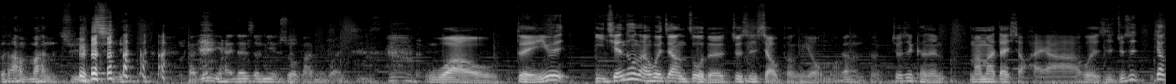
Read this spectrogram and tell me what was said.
浪漫剧情。反正你还那时候念硕班没关系。哇哦，对，因为以前通常会这样做的就是小朋友嘛，嗯，对，就是可能妈妈带小孩啊，或者是就是要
